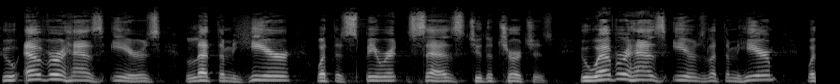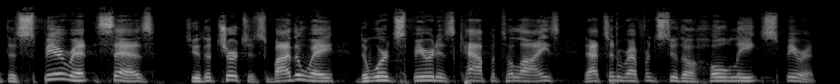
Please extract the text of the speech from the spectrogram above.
Whoever has ears, let them hear what the Spirit says to the churches. Whoever has ears, let them hear what the Spirit says to the churches. By the way, the word Spirit is capitalized. That's in reference to the Holy Spirit.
